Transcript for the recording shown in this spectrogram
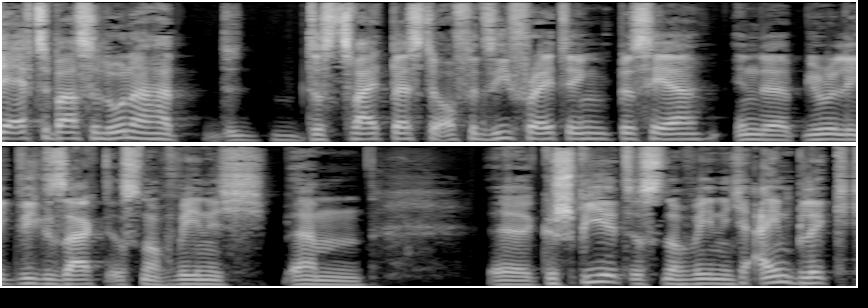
der FC Barcelona hat das zweitbeste Offensivrating bisher in der Euroleague. Wie gesagt, ist noch wenig ähm, äh, gespielt, ist noch wenig Einblick.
